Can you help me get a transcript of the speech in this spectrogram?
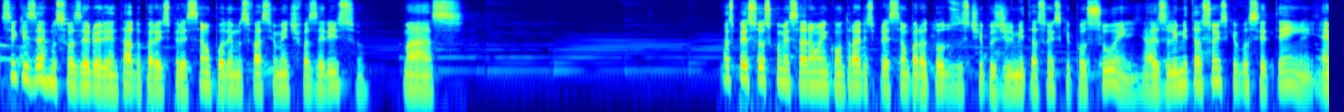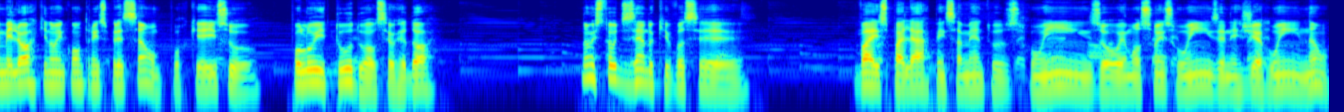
Se quisermos fazer orientado para a expressão, podemos facilmente fazer isso, mas as pessoas começarão a encontrar expressão para todos os tipos de limitações que possuem. As limitações que você tem, é melhor que não encontrem expressão, porque isso polui tudo ao seu redor. Não estou dizendo que você vai espalhar pensamentos ruins ou emoções ruins, energia ruim, não.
